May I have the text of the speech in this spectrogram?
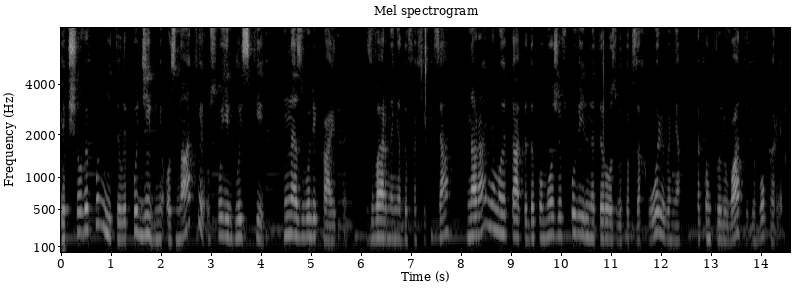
Якщо ви помітили подібні ознаки у своїх близьких, не зволікайте. Звернення до фахівця на ранньому етапі допоможе вповільнити розвиток захворювання та контролювати його перебіг.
